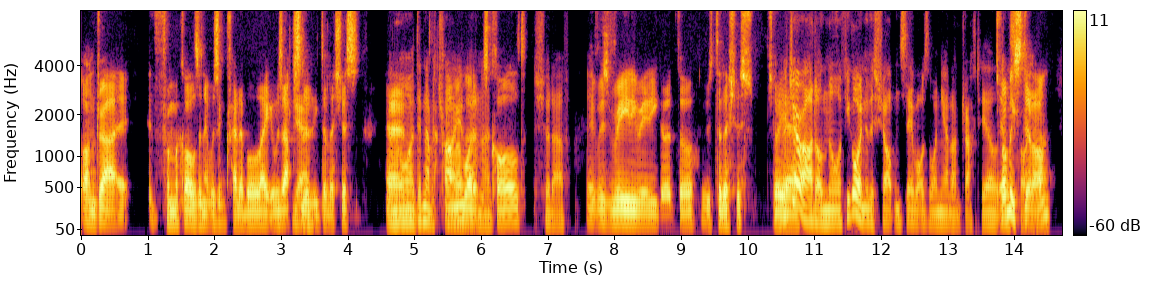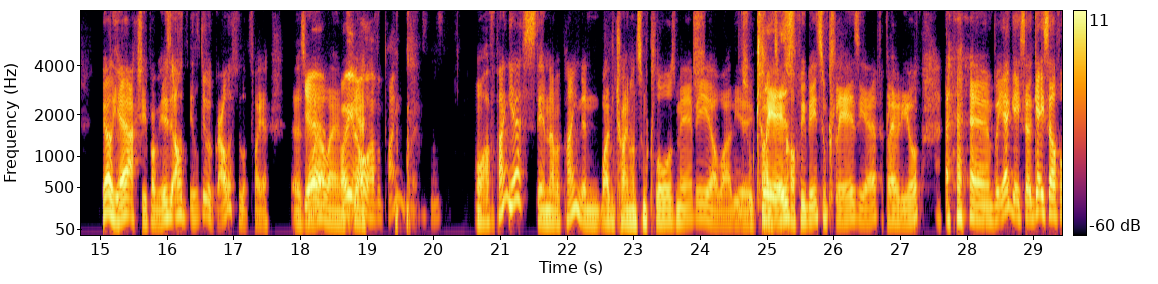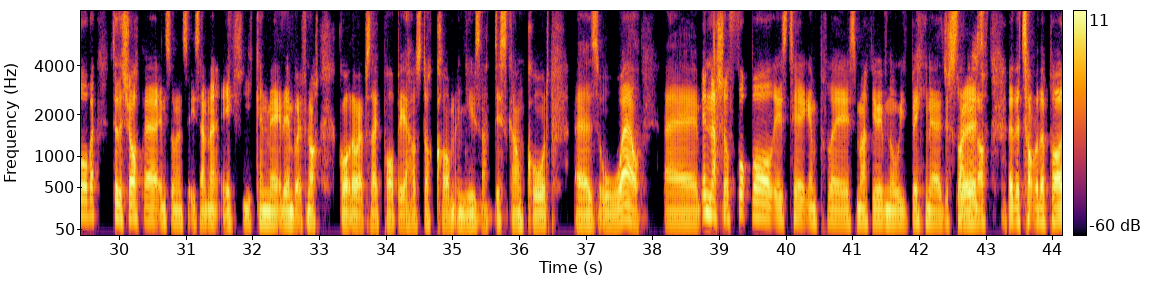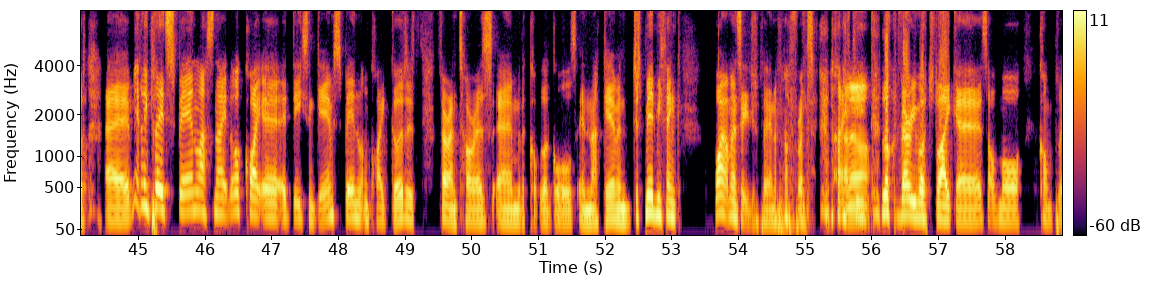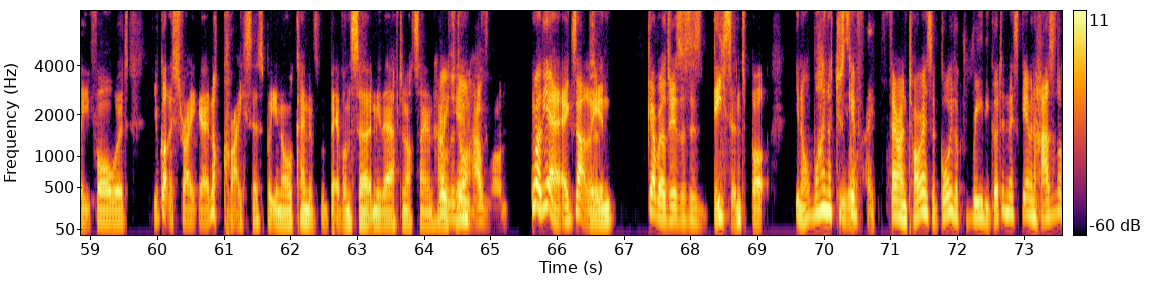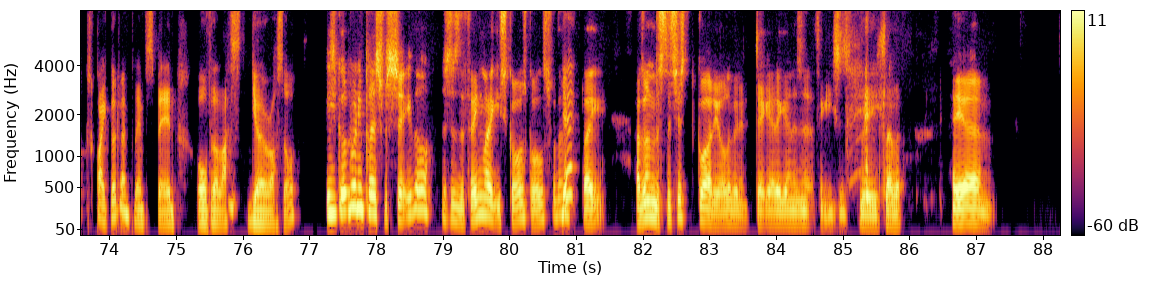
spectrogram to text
on dry from McCall's, and it was incredible. Like it was absolutely delicious. No, I Um, didn't have a I try. can't remember what it was I called. Should have. It was really, really good though. It was delicious. So But yeah, Gerard will know if you go into the shop and say what was the one you had on draft hill. it's probably still on. Oh yeah, actually, probably is. Oh, he'll do a growler fill up for you as Yeah. well. Um, oh, you but yeah. know, have a pint. Or have a pint, yes. Stay and have a pint, and while you're trying on some clothes, maybe, or while you're Some trying clays. coffee beans, some clays, yeah, for Claudio. um, but yeah, get yourself, get yourself over to the shop uh, in Sunderland City Centre if you can make it in. But if not, go to the website portbeerhouse.com and use that discount code as well. Um, international football is taking place, Matthew, even though we've been uh, just slagging off at the top of the pod. Um, Italy played Spain last night, though, quite a, a decent game. Spain looking quite good. Ferran Torres um, with a couple of goals in that game and just made me think, why aren't Man City just playing him up front? like he looked very much like a sort of more complete forward. You've got the striker, not crisis, but you know, kind of a bit of uncertainty there after not signing Harry well, they Kane. don't have one. Well, yeah, exactly. It- And Gabriel Jesus is decent, but you know, why not just He's give right. Ferran Torres a go? He looked really good in this game and has looked quite good when playing for Spain over the last year or so. He's good when he plays for City, though. This is the thing. Like he scores goals for them. Yeah. Like I don't understand. It's just Guardiola being a dickhead again, isn't it? I think he's just really clever. He um,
